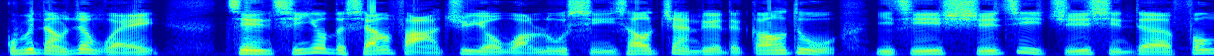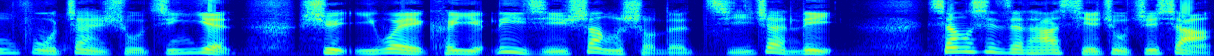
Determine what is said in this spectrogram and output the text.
国民党认为，简晴佑的想法具有网络行销战略的高度，以及实际执行的丰富战术经验，是一位可以立即上手的极战力。相信在他协助之下，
